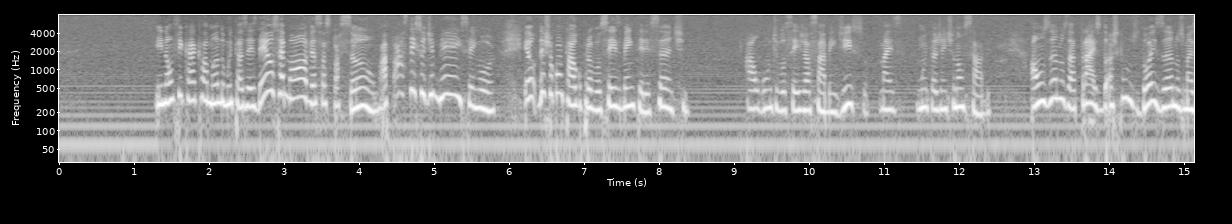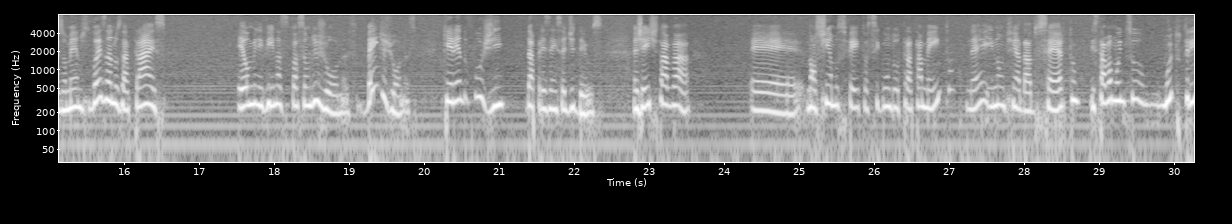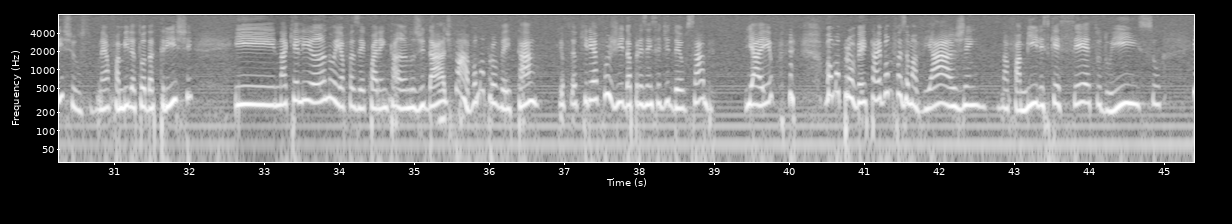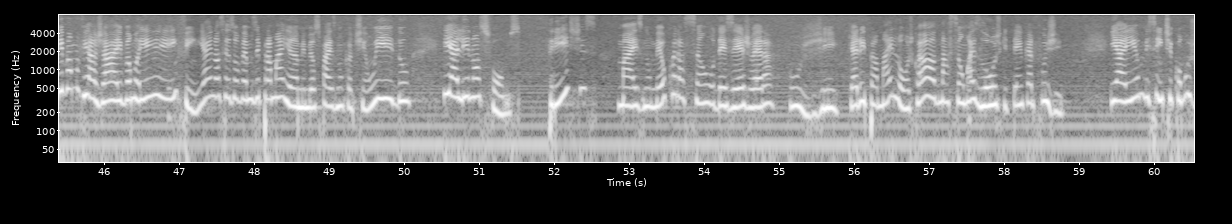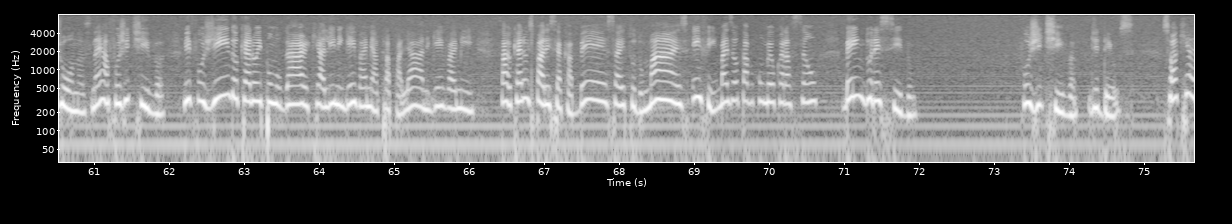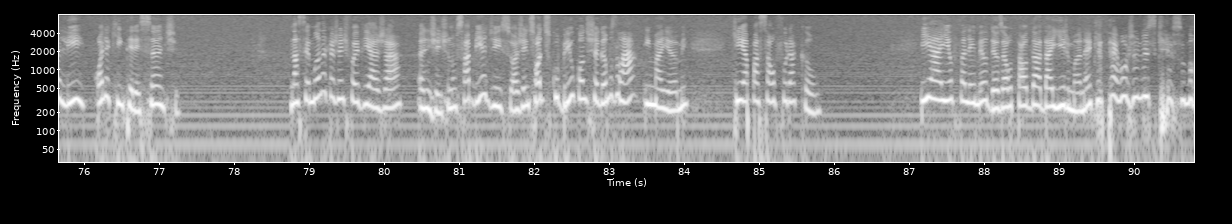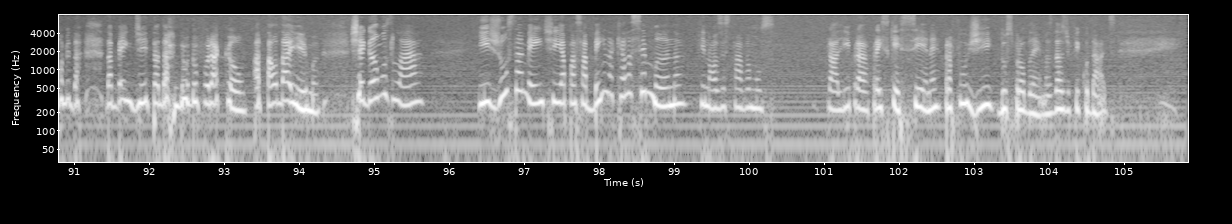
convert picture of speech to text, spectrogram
e não ficar clamando muitas vezes, Deus remove essa situação, afasta isso de mim, Senhor. Eu, deixa eu contar algo para vocês bem interessante. Alguns de vocês já sabem disso, mas muita gente não sabe. Há uns anos atrás, acho que uns dois anos mais ou menos, dois anos atrás, eu me vi na situação de Jonas, bem de Jonas, querendo fugir da presença de Deus. A gente estava é, nós tínhamos feito o segundo tratamento, né, e não tinha dado certo. Estava muito, muito triste, né, a família toda triste. E naquele ano, eu ia fazer 40 anos de idade, falei, ah, vamos aproveitar. Eu, eu queria fugir da presença de Deus, sabe? E aí, vamos aproveitar e vamos fazer uma viagem na família, esquecer tudo isso. E vamos viajar e vamos ir, enfim. E aí nós resolvemos ir para Miami. Meus pais nunca tinham ido. E ali nós fomos. Tristes, mas no meu coração o desejo era fugir. Quero ir para mais longe. Qual é a nação mais longe que tem? Eu quero fugir. E aí eu me senti como Jonas, né? A fugitiva. Me fugindo, eu quero ir para um lugar que ali ninguém vai me atrapalhar, ninguém vai me. Sabe, eu quero esparecer a cabeça e tudo mais. Enfim, mas eu estava com o meu coração bem endurecido. Fugitiva de Deus. Só que ali, olha que interessante, na semana que a gente foi viajar, a gente não sabia disso. A gente só descobriu quando chegamos lá em Miami que ia passar o furacão. E aí eu falei, meu Deus, é o tal da, da Irma, né? Que até hoje eu não esqueço o nome da, da bendita da, do, do furacão, a tal da Irma. Chegamos lá e justamente ia passar bem naquela semana que nós estávamos para ali para esquecer, né? Para fugir dos problemas, das dificuldades.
